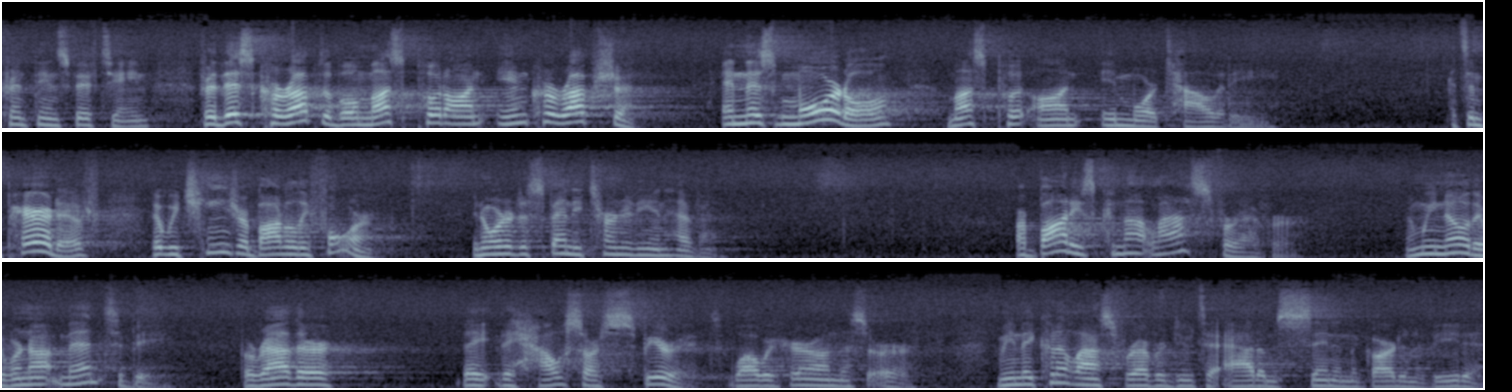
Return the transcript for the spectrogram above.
Corinthians 15, for this corruptible must put on incorruption, and this mortal must put on immortality. It's imperative that we change our bodily form in order to spend eternity in heaven. Our bodies could not last forever, and we know they were not meant to be, but rather they, they house our spirit while we're here on this earth. I mean, they couldn't last forever due to Adam's sin in the Garden of Eden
